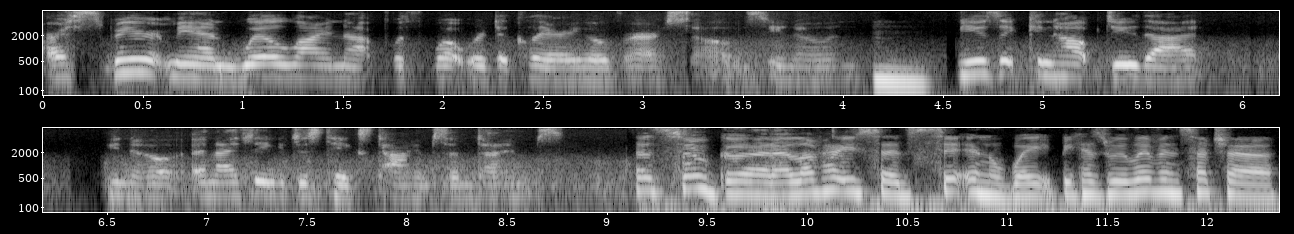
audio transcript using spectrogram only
our spirit man will line up with what we're declaring over ourselves, you know, and mm. music can help do that, you know, and I think it just takes time sometimes. That's so good. I love how you said sit and wait because we live in such a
